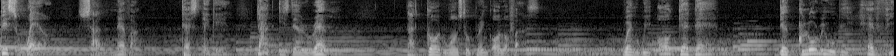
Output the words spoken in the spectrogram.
this well shall never test again. That is the realm that God wants to bring all of us. When we all get there, the glory will be heavy.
